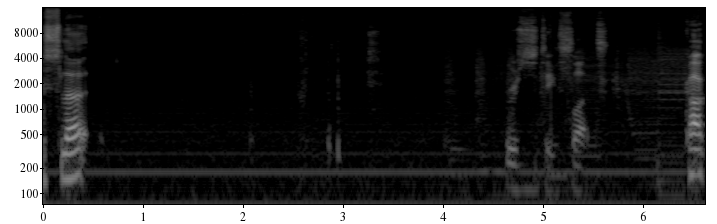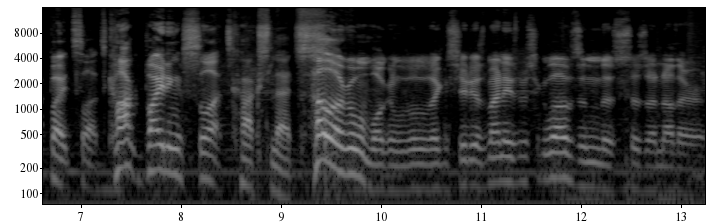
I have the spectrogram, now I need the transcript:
Slut. Rooster Teeth sluts. Cockbite sluts. Cockbiting sluts. Cock sluts. Hello, everyone. Welcome to Little Lincoln Studios. My name is Mr. Gloves, and this is another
